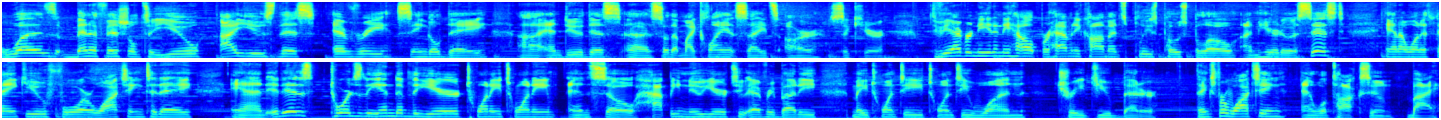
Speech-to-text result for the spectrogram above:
was beneficial to you. I use this every single day uh, and do this uh, so that my client sites are secure. If you ever need any help or have any comments, please post below. I'm here to assist, and I want to thank you for watching today. And it is towards the end of the year 2020, and so happy new year to everybody. May 2021 treat you better. Thanks for watching, and we'll talk soon. Bye.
